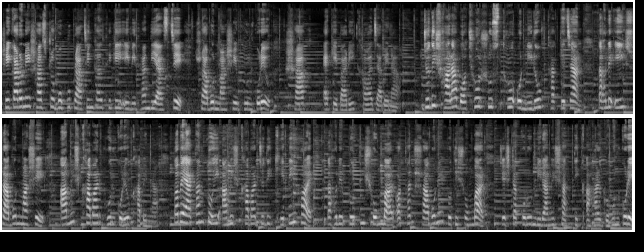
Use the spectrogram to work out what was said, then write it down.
সেই কারণে শাস্ত্র বহু প্রাচীনকাল থেকেই এই বিধান দিয়ে আসছে, শ্রাবণ মাসে ভুল করেও শাক একেবারেই খাওয়া যাবে না। যদি সারা বছর সুস্থ ও নিরোগ থাকতে চান, তাহলে এই শ্রাবণ মাসে আমিষ খাবার ভুল করেও খাবেন না। তবে একান্তই আমিষ খাবার যদি খেতেই হয়, তাহলে প্রতি সোমবার অর্থাৎ শ্রাবণের প্রতি সোমবার চেষ্টা করুন নিরামিষ সাত্ত্বিক আহার গ্রহণ করে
